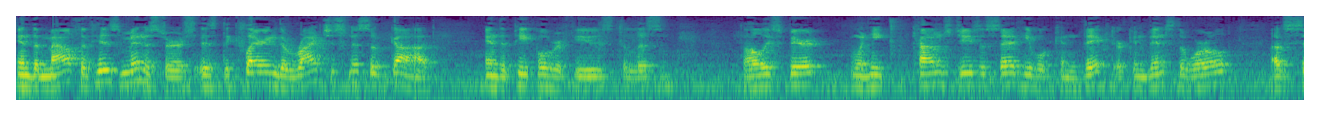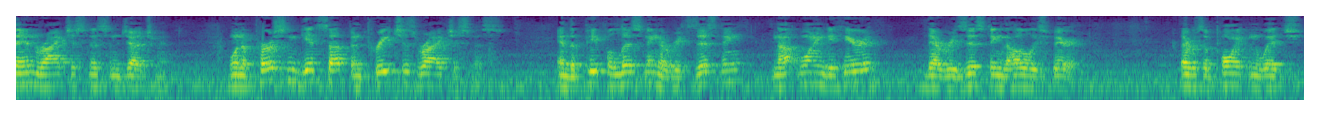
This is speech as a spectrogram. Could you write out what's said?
in the mouth of his ministers is declaring the righteousness of God and the people refuse to listen. The Holy Spirit, when he comes, Jesus said, he will convict or convince the world of sin, righteousness, and judgment. When a person gets up and preaches righteousness, and the people listening are resisting, not wanting to hear it, they're resisting the Holy Spirit. There was a point in which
